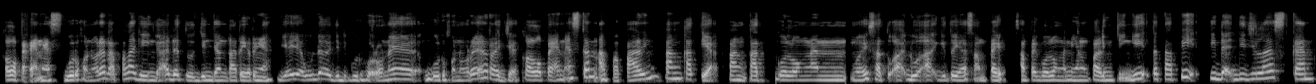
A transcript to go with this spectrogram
Kalau PNS guru honorer apalagi nggak ada tuh jenjang karirnya. Dia ya udah jadi guru honorer, guru honorer aja. Kalau PNS kan apa paling pangkat ya. Pangkat golongan mulai 1A, 2A gitu ya sampai sampai golongan yang paling tinggi. Tetapi tidak dijelaskan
